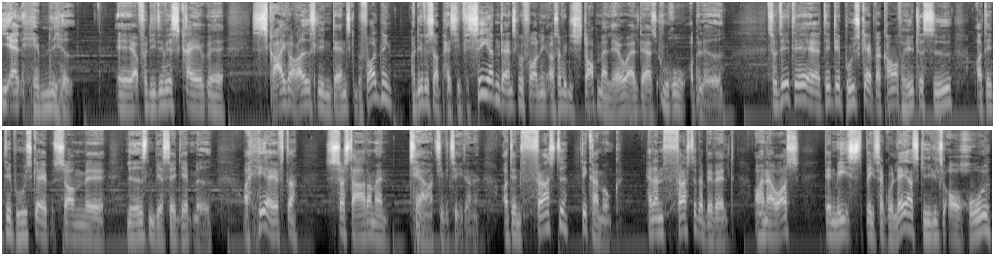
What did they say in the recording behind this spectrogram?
i al hemmelighed. Øh, fordi det vil skræbe, øh, skrække og redsel i den danske befolkning, og det vil så pacificere den danske befolkning, og så vil de stoppe med at lave al deres uro og ballade. Så det, det, er, det er det budskab, der kommer fra Hitlers side, og det er det budskab, som øh, ledelsen bliver sendt hjem med. Og herefter, så starter man terroraktiviteterne. Og den første, det er Kai Munk. Han er den første, der bliver valgt. Og han er jo også den mest spektakulære skikkelse overhovedet,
